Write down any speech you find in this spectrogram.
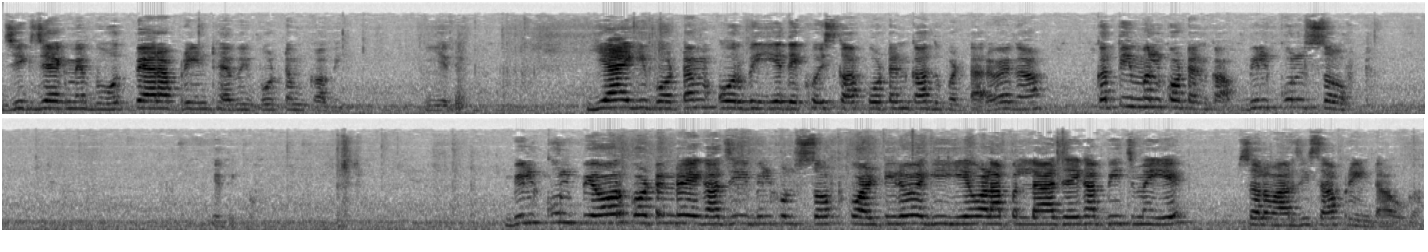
जिग जैग में बहुत प्यारा प्रिंट है भाई बॉटम का भी। ये देखो। ये आएगी बॉटम और भी ये देखो, इसका कॉटन का दुपट्टा रहेगा। कतिमल कॉटन का, बिल्कुल सॉफ्ट ये देखो। बिल्कुल प्योर कॉटन रहेगा जी, बिल्कुल सॉफ्ट क्वालिटी रहेगी। ये वाला पल्ला आ जाएगा बीच में, ये सलवार जी सा प्रिंट आओगा।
